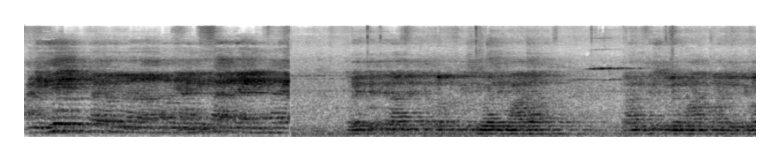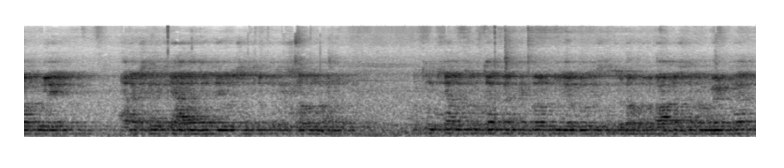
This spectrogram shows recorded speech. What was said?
आणि हे विचार रवींद्रनाथांनी अंगीकारले आणि खऱ्या रयतेचे राजे छत्रपती शिवाजी महाराज क्रांतीसूर्य महात्मा ज्योतिबा फुले आरक्षणाचे आराध्य दैवत छत्रपती शाहू महाराज व तुमच्या उत्तरकर्ते पूज्य संत डॉक्टर बाबासाहेब आंबेडकर.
